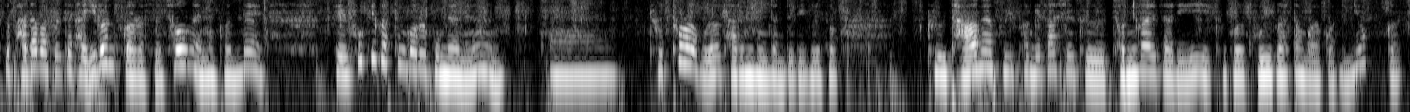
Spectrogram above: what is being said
그래서 받아봤을 때 다 이런 줄 알았어요. 처음에는. 그런데 이제 후기 같은 거를 보면은 어, 좋더라고요. 다른 동전들이. 그래서 그 다음에 구입한 게 사실 그 전갈자리 그걸 구입을 했던 거였거든요. 그러니까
